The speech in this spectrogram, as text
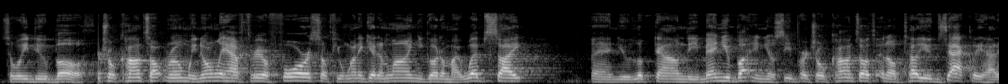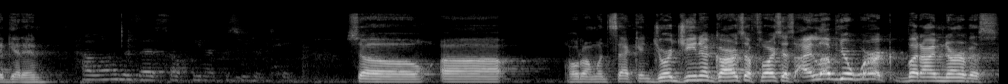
So we do both. Virtual consult room, we normally have three or four. So if you want to get in line, you go to my website and you look down the menu button and you'll see virtual consults and it'll tell you exactly how to get in. How long does a Cellfina procedure take? So, uh, hold on one second. Georgina Garza Flores says, I love your work, but I'm nervous.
